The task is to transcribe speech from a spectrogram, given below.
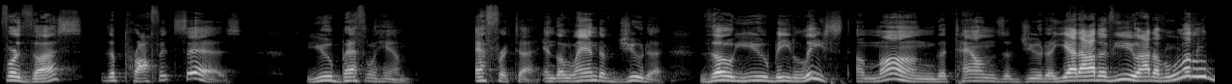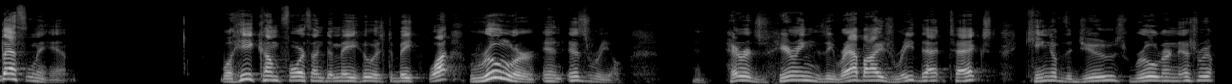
For thus the prophet says, You Bethlehem, Ephratah, in the land of Judah, though you be least among the towns of Judah, yet out of you, out of little Bethlehem, will he come forth unto me who is to be what? Ruler in Israel. And Herod's hearing the rabbis read that text, King of the Jews, ruler in Israel.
